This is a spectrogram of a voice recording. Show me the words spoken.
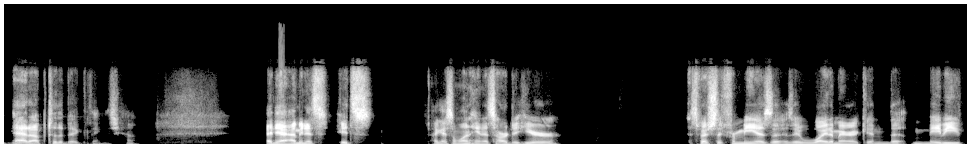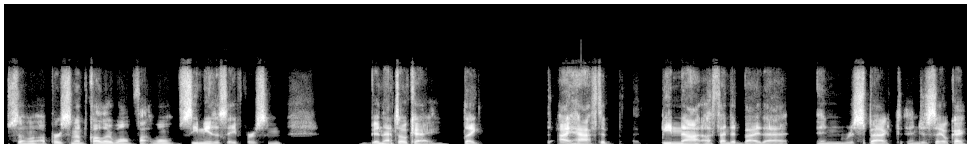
mm-hmm. add up to the big things. Yeah. And yeah, I mean, it's, it's, I guess on one hand, it's hard to hear, especially for me as a, as a white American that maybe some, a person of color won't, won't see me as a safe person and that's okay. Like I have to be not offended by that in respect and just say, okay,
